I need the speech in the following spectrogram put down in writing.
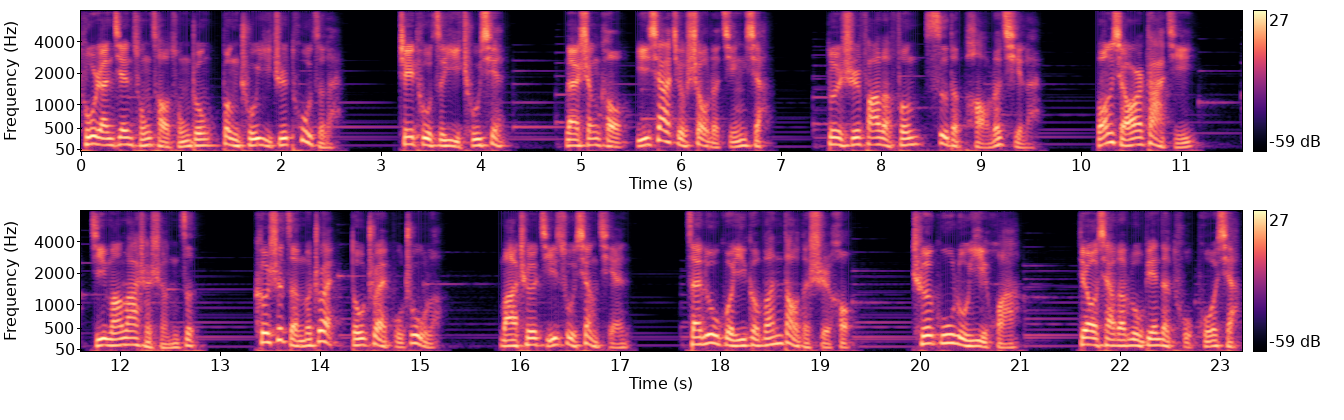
突然间从草丛中蹦出一只兔子来。这兔子一出现，那牲口一下就受了惊吓。顿时发了疯似的跑了起来，王小二大急，急忙拉扯绳子，可是怎么拽都拽不住了。马车急速向前，在路过一个弯道的时候，车轱辘一滑，掉下了路边的土坡下。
